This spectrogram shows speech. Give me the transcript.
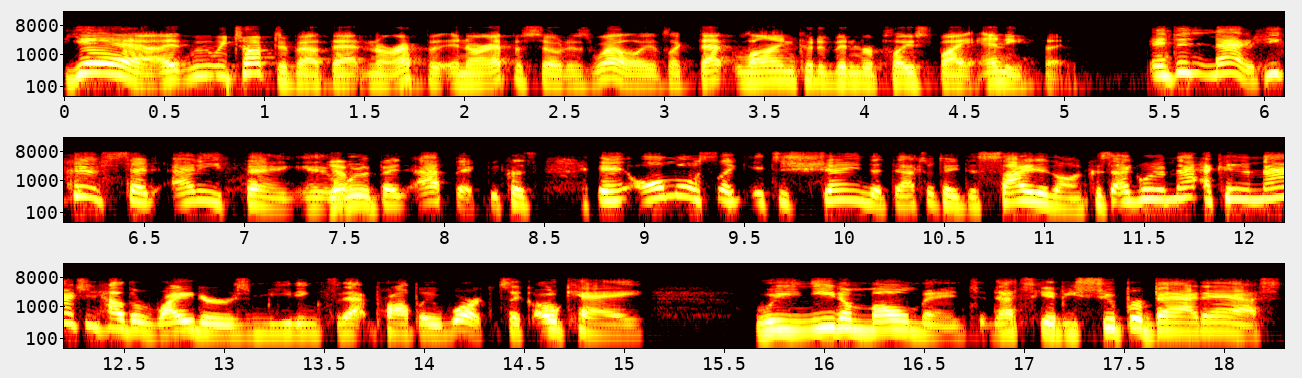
Yeah, we, we talked about that in our epi- in our episode as well. It's like that line could have been replaced by anything. It didn't matter. He could have said anything, and it would have been epic. Because it almost like it's a shame that that's what they decided on. Because I ima- I can imagine how the writers' meeting for that probably worked. It's like, okay, we need a moment that's gonna be super badass.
